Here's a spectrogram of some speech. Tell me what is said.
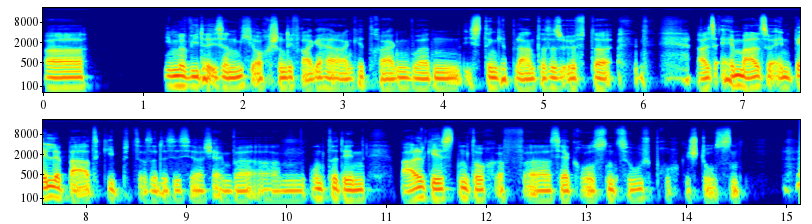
Äh, Immer wieder ist an mich auch schon die Frage herangetragen worden, ist denn geplant, dass es öfter als einmal so ein Bällebad gibt? Also das ist ja scheinbar ähm, unter den Ballgästen doch auf äh, sehr großen Zuspruch gestoßen.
